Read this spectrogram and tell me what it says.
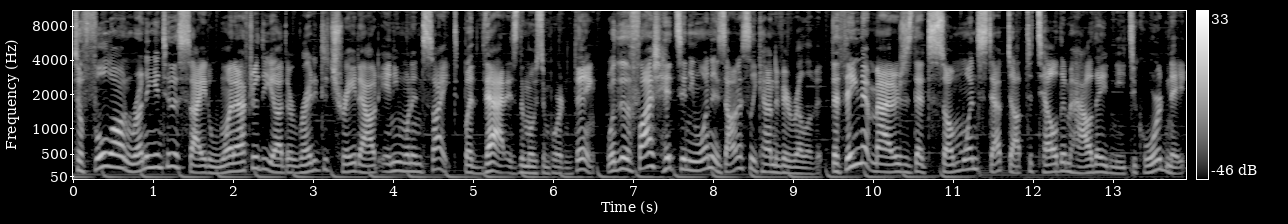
to full on running into the site one after the other ready to trade out anyone in sight. But that is the most important thing. Whether the flash hits anyone is honestly kind of irrelevant. The thing that matters is that someone stepped up to tell them how they need to coordinate.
